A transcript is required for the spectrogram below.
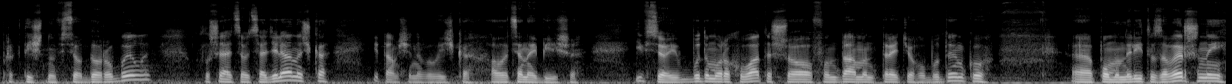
практично все доробили. Лишається оця діляночка і там ще невеличка, але це найбільше. І все, і будемо рахувати, що фундамент третього будинку е, по моноліту завершений,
